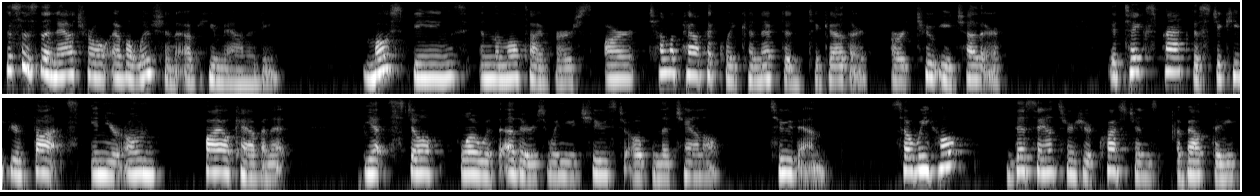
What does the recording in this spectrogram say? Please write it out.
This is the natural evolution of humanity. Most beings in the multiverse are telepathically connected together or to each other. It takes practice to keep your thoughts in your own file cabinet, yet still flow with others when you choose to open the channel to them. So we hope this answers your questions about the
